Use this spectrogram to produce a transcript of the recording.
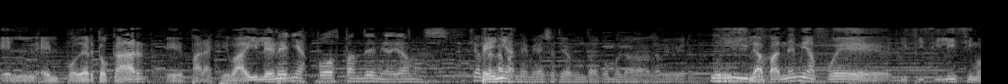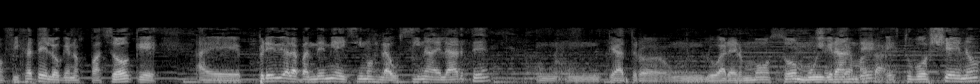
el, el poder tocar eh, para que bailen. Peñas post pandemia, digamos. ¿Qué onda Peña. la pandemia? Eso te iba a preguntar, ¿cómo la, la vivieron? Y la pandemia fue dificilísimo. Fíjate lo que nos pasó, que eh, previo a la pandemia hicimos la Usina del Arte, un, un teatro, un lugar hermoso, muy grande, estuvo lleno.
